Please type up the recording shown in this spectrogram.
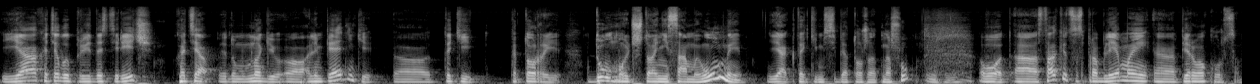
Я хотел бы предостеречь, хотя, я думаю, многие олимпиадники такие, которые думают, что они самые умные, я к таким себя тоже отношу, вот, сталкиваются с проблемой э, первого курса.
